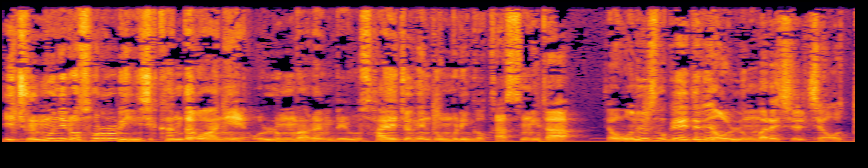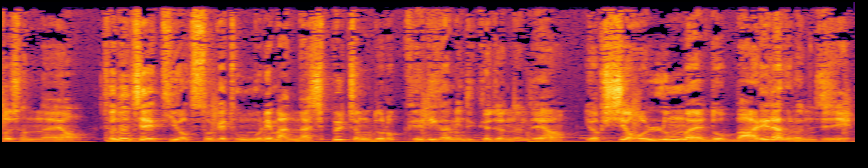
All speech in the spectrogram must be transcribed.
이 줄무늬로 서로를 인식한다고 하니 얼룩말은 매우 사회적인 동물인 것 같습니다. 자, 오늘 소개해드린 얼룩말의 실체 어떠셨나요? 저는 제 기억 속에 동물이 맞나 싶을 정도로 괴리감이 느껴졌는데요. 역시 얼룩말도 말이라 그런지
